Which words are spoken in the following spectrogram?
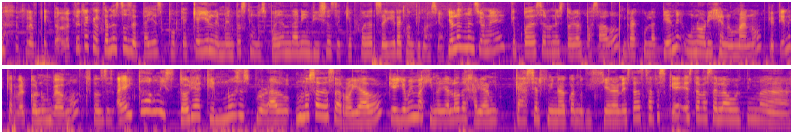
repito lo estoy recalcando estos detalles porque aquí hay elementos que nos pueden dar indicios de que puede seguir a continuación yo les mencioné que puede ser una historia al pasado Drácula tiene un origen humano que tiene que ver con un Belmont entonces hay toda una historia que no se ha explorado no se ha desarrollado que yo me imaginaría lo dejarían casi al final cuando dijeran, esta, ¿sabes qué? Esta va a ser la última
